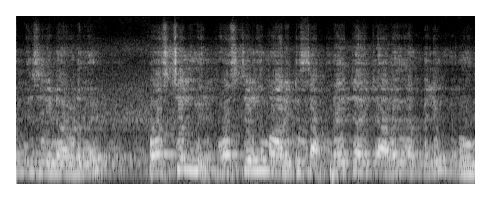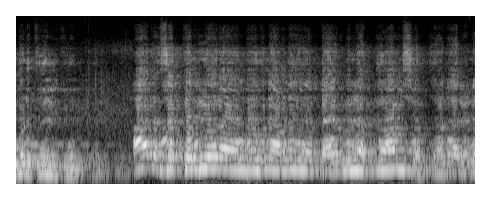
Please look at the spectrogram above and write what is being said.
എന്ത് ചെയ്യണം? അവിടുന്ന് ഹോസ്റ്റലിൽ ഹോസ്റ്റലിൽ മാറിയിട്ട് സെപ്പറേറ്റ് ആയിട്ട് അവർ തമ്മിൽ റൂം എടുത്ത് നിൽക്കുന്നു. ആ സെക്കൻഡ് ഇയർ അവിടെ ബാംഗ്ലൂരിൽ അത്യാവശ്യം. ഞാൻ അറിയണ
